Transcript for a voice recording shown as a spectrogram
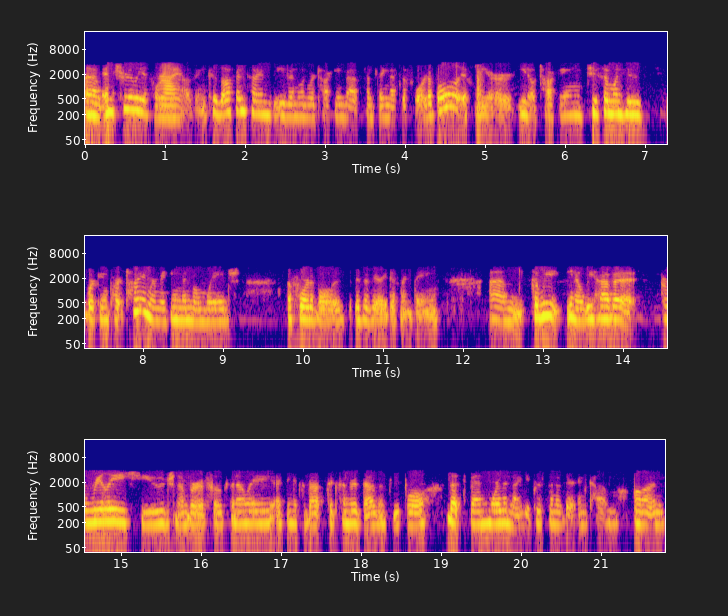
um, and truly affordable right. housing. Because oftentimes, even when we're talking about something that's affordable, if we are, you know, talking to someone who's working part time or making minimum wage, affordable is, is a very different thing. Um, so we, you know, we have a, a really huge number of folks in LA. I think it's about 600,000 people that spend more than 90% of their income on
